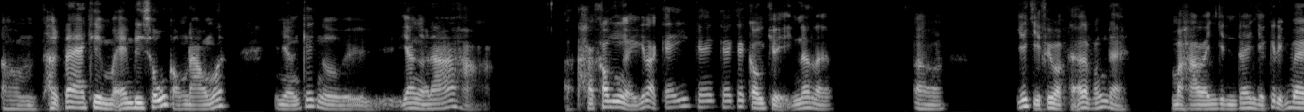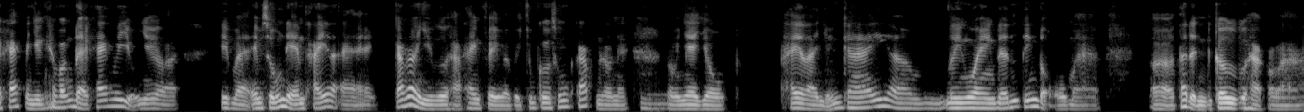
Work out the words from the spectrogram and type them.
Um, thật ra khi mà em đi xuống cộng đồng á những cái người dân ở đó họ họ không nghĩ là cái cái cái cái câu chuyện đó là uh, giá trị phi vật thể là vấn đề. Mà họ lại nhìn ra những cái điểm B khác và những cái vấn đề khác. Ví dụ như là khi mà em xuống thì em thấy là à có rất là nhiều người họ than phiền về việc chung cư xuống cấp rồi nè ừ. rồi nhà dột hay là những cái um, liên quan đến tiến độ mà uh, tái định cư hoặc là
